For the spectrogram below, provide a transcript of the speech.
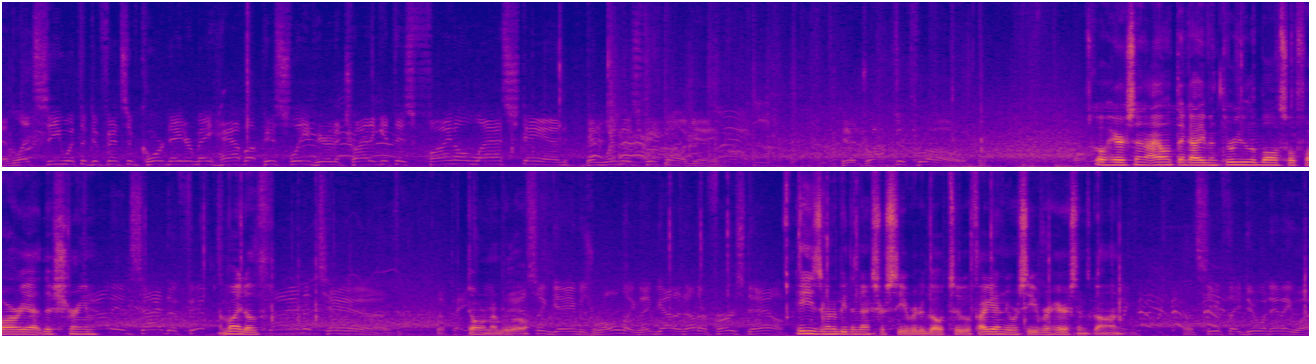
And let's see what the defensive coordinator may have up his sleeve here to try to get this final last stand and win this football game. He'll drop to throw. Let's go, Harrison. I don't think I even threw you the ball so far yet this stream. Out inside the 50. I might have. Shy of the 10. The Don't remember, though. passing game is rolling. They've got another first down. He's gonna be the next receiver to go to. If I get a new receiver, Harrison's gone. Let's see if they do it anyway.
